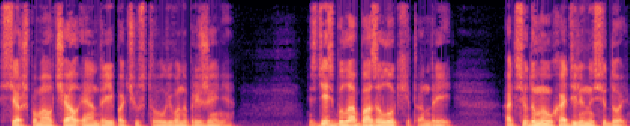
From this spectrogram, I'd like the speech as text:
Серж помолчал, и Андрей почувствовал его напряжение. Здесь была база Локхит, Андрей. Отсюда мы уходили на Седой.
